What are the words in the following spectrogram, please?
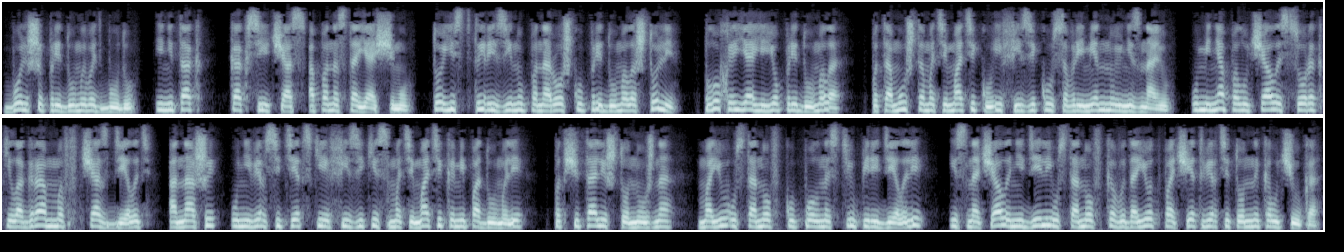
больше придумывать буду. И не так, как сейчас, а по-настоящему. То есть ты резину понарошку придумала что ли? Плохо я ее придумала, потому что математику и физику современную не знаю. У меня получалось 40 килограммов в час делать, а наши, университетские физики с математиками подумали, подсчитали что нужно, Мою установку полностью переделали, и с начала недели установка выдает по четверти тонны каучука.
